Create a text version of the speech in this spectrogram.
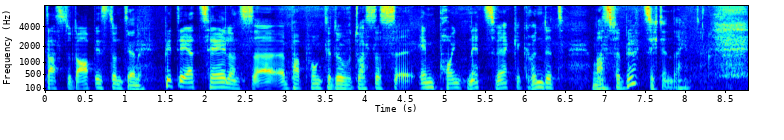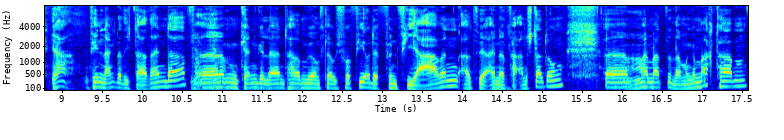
dass du da bist. Und Gerne. bitte erzähl uns äh, ein paar Punkte. Du, du hast das äh, M-Point-Netzwerk gegründet. Was verbirgt sich denn dahinter? Ja, vielen Dank, dass ich da sein darf. Ja, ähm, kennengelernt haben wir uns, glaube ich, vor vier oder fünf Jahren, als wir eine Veranstaltung äh, einmal zusammen gemacht haben.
